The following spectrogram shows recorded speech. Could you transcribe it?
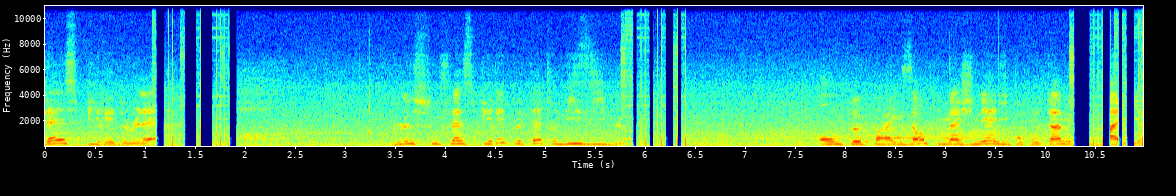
d'inspirer de l'air, le souffle inspiré peut être visible. On peut par exemple imaginer un hippopotame qui baille.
